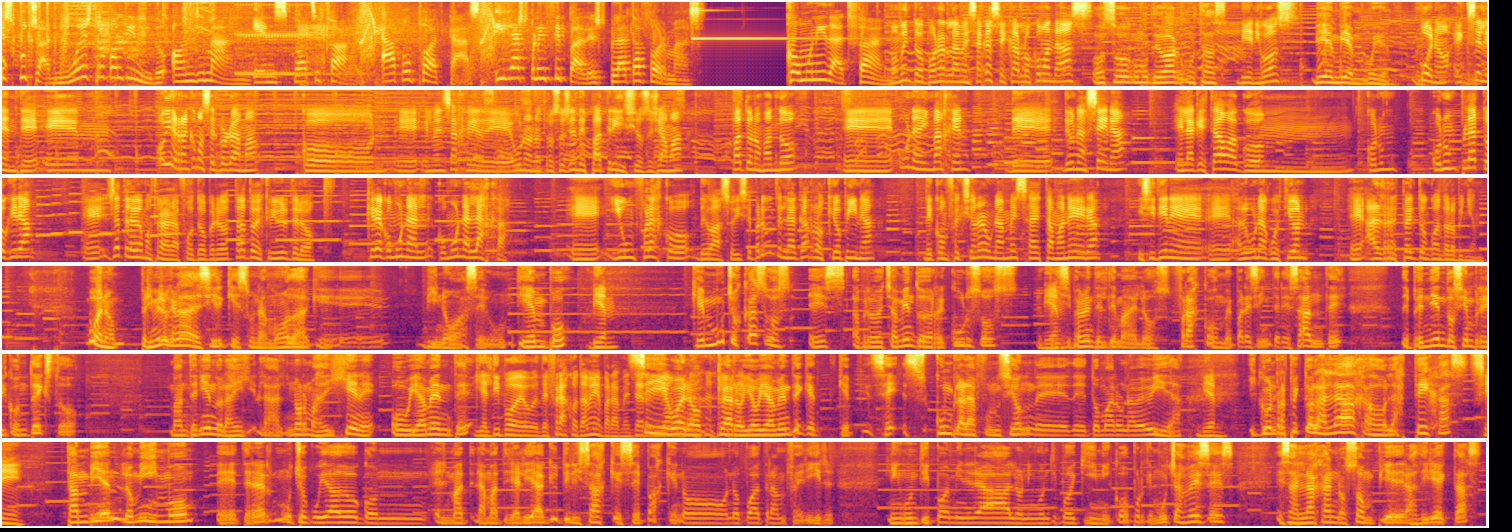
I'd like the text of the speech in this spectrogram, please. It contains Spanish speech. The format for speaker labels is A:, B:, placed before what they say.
A: Escuchar nuestro contenido on demand en Spotify, Apple Podcast y las principales plataformas. Comunidad Fan.
B: Momento de poner la mesa. ¿Qué haces, Carlos? ¿Cómo andás?
C: Oso, ¿cómo te va? ¿Cómo estás?
B: Bien, ¿y vos?
C: Bien, bien, muy bien. muy bien.
B: Bueno, excelente. Eh, hoy arrancamos el programa con eh, el mensaje de uno de nuestros oyentes, Patricio se llama. Pato nos mandó eh, una imagen de, de una cena en la que estaba con, con, un, con un plato que era. eh, ya te lo voy a mostrar la foto, pero trato de escribírtelo. Que era como una, como una laja eh, y un frasco de vaso. Y se pregúntenle a Carlos qué opina de confeccionar una mesa de esta manera y si tiene eh, alguna cuestión al respecto en cuanto a la opinión.
C: Bueno, primero que nada decir que es una moda que vino hace un tiempo,
B: Bien,
C: que en muchos casos es aprovechamiento de recursos,
B: Bien.
C: principalmente el tema de los frascos me parece interesante, dependiendo siempre del contexto, manteniendo las, normas de higiene, obviamente.
B: y el tipo de, de frasco también para meter.
C: Sí,
B: digamos,
C: bueno,
B: ¿no?
C: claro, y obviamente que, que se cumpla la función de, de tomar una bebida.
B: Bien,
C: Y con respecto a las lajas o las tejas,
B: sí,
C: También lo mismo, eh, tener mucho cuidado con el la materialidad que utilizás, que sepas que no, no pueda transferir ningún tipo de mineral o ningún tipo de químico, porque muchas veces esas lajas no son piedras directas.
